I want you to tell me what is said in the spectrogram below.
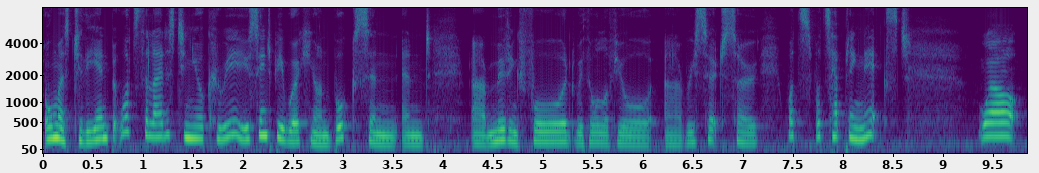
almost to the end. But what's the latest in your career? You seem to be working on books and and uh, moving forward with all of your uh, research. So what's what's happening next? Well,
